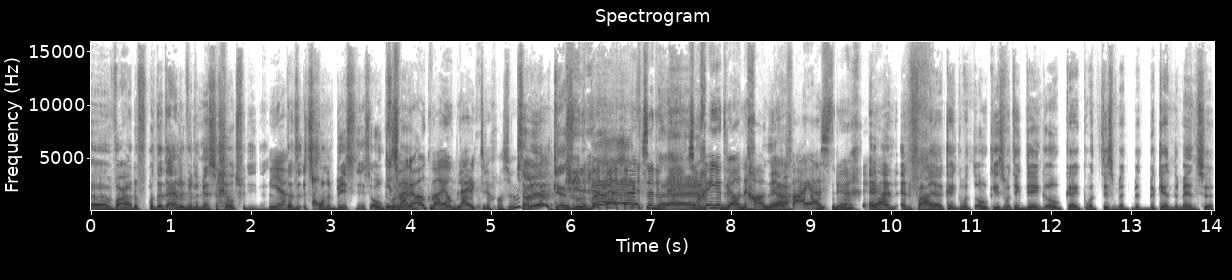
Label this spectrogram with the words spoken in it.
eh waardevol. Want uiteindelijk willen mensen geld verdienen. Ja. Dat, is- het is gewoon een business. Ook Ja, voor waren ook wel heel blij dat ik terug was hoor. Snap je? Guess back? zo, Hey. zo ging het wel in de gang. Ja. Ja. Faya is terug. En, ja. en, en Faya, kijk, wat ook is, wat ik denk ook, kijk, wat het is met, met bekende mensen.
